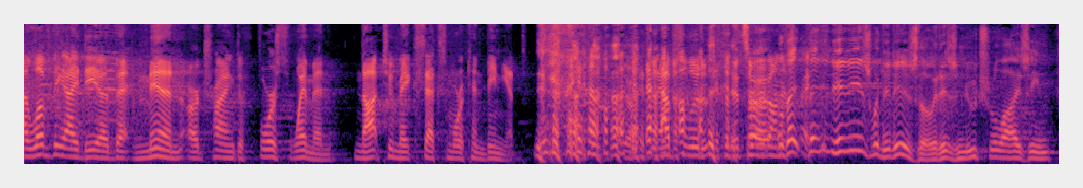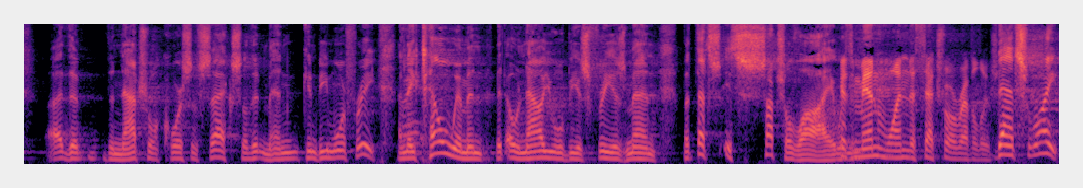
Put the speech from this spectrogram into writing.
I love the idea that men are trying to force women not to make sex more convenient. it's an absolute, it's, it's absurd uh, well, that, that, it is what it is, though. It is neutralizing uh, the, the natural course of sex so that men can be more free. And right. they tell women that, oh, now you will be as free as men. But that's, it's such a lie. Because men won the sexual revolution. That's right.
